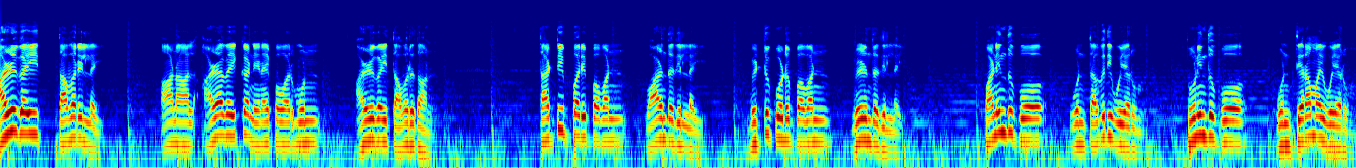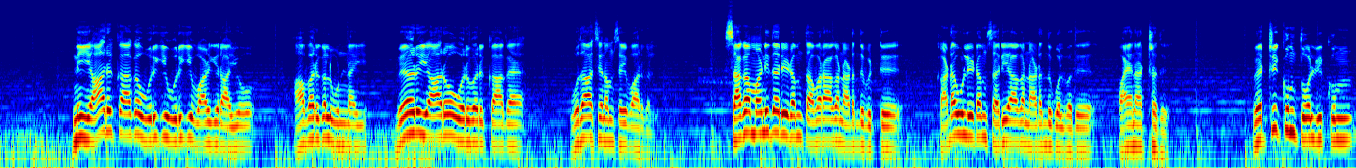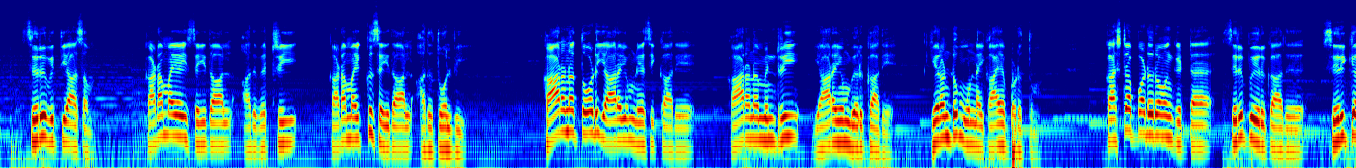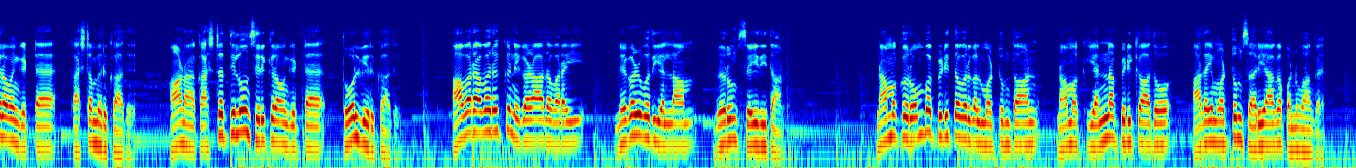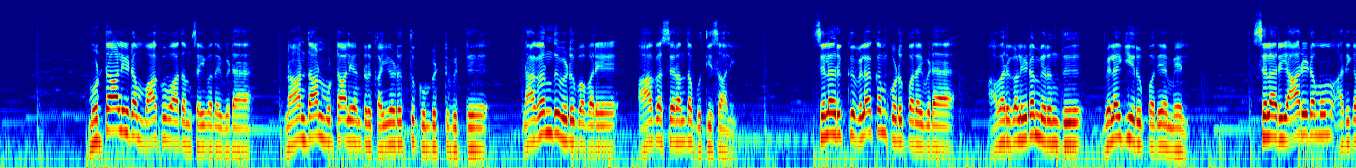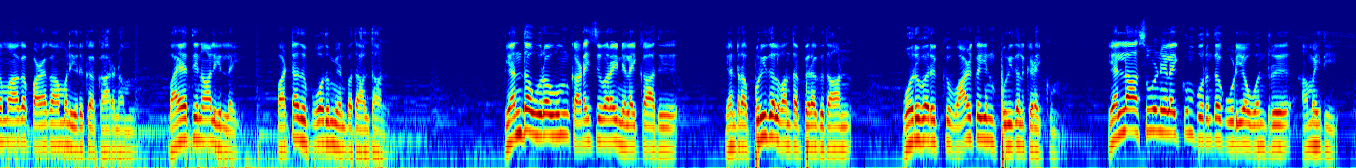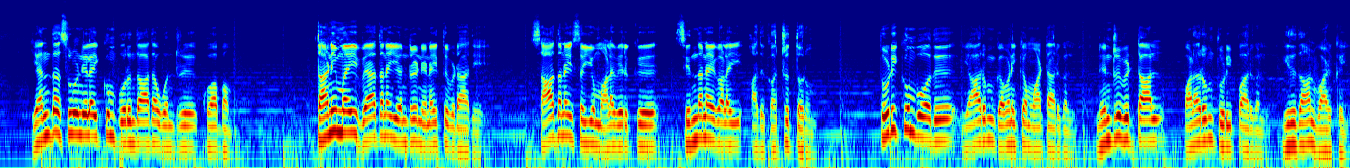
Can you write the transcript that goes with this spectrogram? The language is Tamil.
அழுகை தவறில்லை. ஆனால் அழவைக்க நினைப்பவர் முன் அழுகை தவறுதான். தட்டிப்பறிப்பவன் வாழ்ந்ததில்லை விட்டு கொடுப்பவன் வீழ்ந்ததில்லை. பணிந்து போ உன் தகுதி உயரும். துணிந்து போ உன் திறமை உயரும். நீ யாருக்காக உருகி உருகி வாழ்கிறாயோ அவர்கள் உன்னை வேறு யாரோ ஒருவருக்காக உதாசீனம் செய்வார்கள். சக மனிதரிடம் தவறாக நடந்துவிட்டு கடவுளிடம் சரியாக நடந்து கொள்வது பயனற்றது. வெற்றிக்கும் தோல்விக்கும் சிறு வித்தியாசம். கடமையை செய்தால் அது வெற்றி கடமைக்கு செய்தால் அது தோல்வி. காரணத்தோடு யாரையும் நேசிக்காதே காரணமின்றி யாரையும் வெறுக்காதே இரண்டும் உன்னை காயப்படுத்தும். கஷ்டப்படுறவங்கிட்ட சிரிப்பு இருக்காது சிரிக்கிறவங்கிட்ட கஷ்டம் இருக்காது. ஆனால் கஷ்டத்திலும் சிரிக்கிறவங்கிட்ட தோல்வி இருக்காது. அவரவருக்கு நிகழாத வரை நிகழ்வது எல்லாம் வெறும் செய்திதான். நமக்கு ரொம்ப பிடித்தவர்கள் மட்டும்தான் நமக்கு என்ன பிடிக்காதோ அதை மட்டும் சரியாக பண்ணுவாங்க. முட்டாளிடம் வாக்குவாதம் செய்வதை விட நான் தான் முட்டாள் என்று கையெடுத்து கும்பிட்டு விட்டு நகர்ந்து விடுபவரே ஆக சிறந்த புத்திசாலி. சிலருக்கு விளக்கம் கொடுப்பதை விட அவர்களிடமிருந்து விலகி இருப்பதே மேல். சிலர் யாரிடமும் அதிகமாக பழகாமல் இருக்க காரணம் பயத்தினால் இல்லை. பட்டது போதும் என்பதால்தான். எந்த உறவும் கடைசி வரை நிலைக்காது என்ற புரிதல் வந்த பிறகுதான் ஒருவருக்கு வாழ்க்கையின் புரிதல் கிடைக்கும். எல்லா சூழ்நிலைக்கும் பொருந்தக்கூடிய ஒன்று அமைதி. எந்த சூழ்நிலைக்கும் பொருந்தாத ஒன்று கோபம். தனிமை வேதனை என்று நினைத்து விடாதே. சாதனை செய்யும் அளவிற்கு சிந்தனைகளை அது கற்றுத்தரும். துடிக்கும் போது யாரும் கவனிக்க மாட்டார்கள். நின்றுவிட்டால் பலரும் துடிப்பார்கள். இதுதான் வாழ்க்கை.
